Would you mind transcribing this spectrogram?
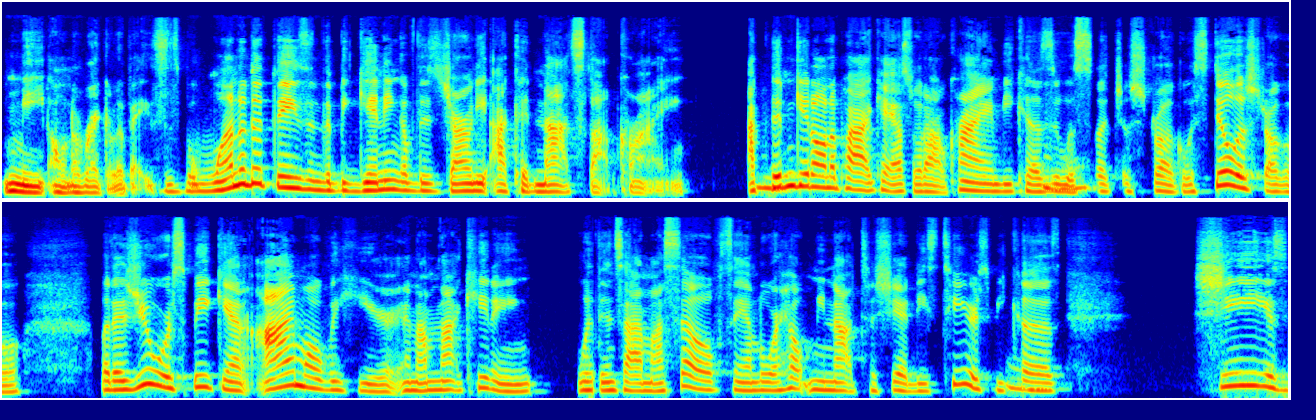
me on a regular basis, but one of the things in the beginning of this journey, I could not stop crying. I Mm. couldn't get on a podcast without crying because it was Mhm. such a struggle. It's still a struggle. But as you were speaking, I'm over here and I'm not kidding with inside myself saying, Lord, help me not to shed these tears because she is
